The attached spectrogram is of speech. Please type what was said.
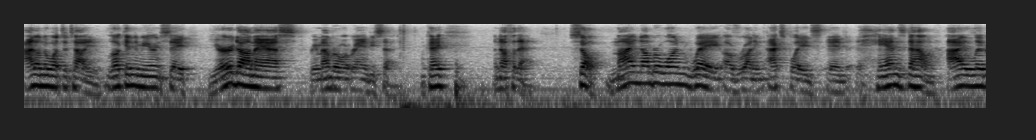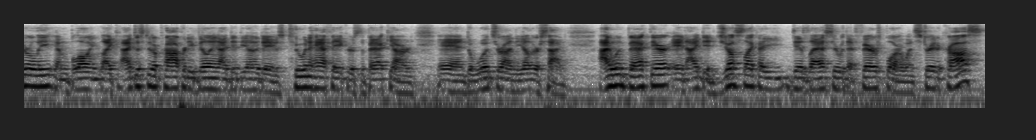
I don't know what to tell you. Look in the mirror and say, You're a dumbass. Remember what Randy said. Okay? Enough of that. So my number one way of running X blades, and hands down, I literally am blowing. Like I just did a property billing I did the other day. It's two and a half acres, the backyard, and the woods are on the other side. I went back there and I did just like I did last year with that Ferris blower. I went straight across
